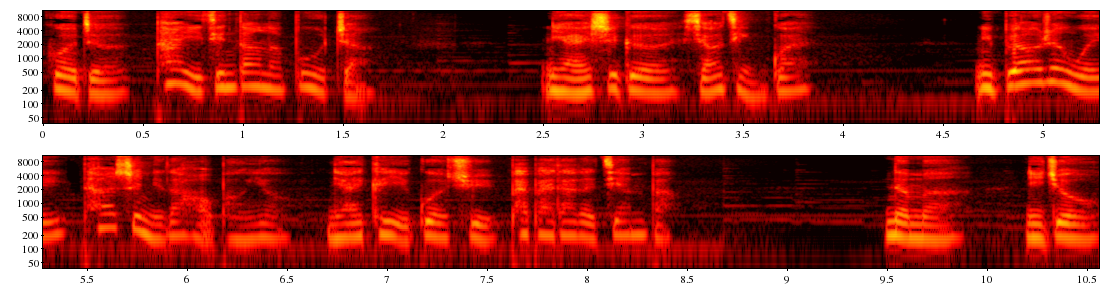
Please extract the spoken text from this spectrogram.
或者他已经当了部长，你还是个小警官。你不要认为他是你的好朋友，你还可以过去拍拍他的肩膀，那么你就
